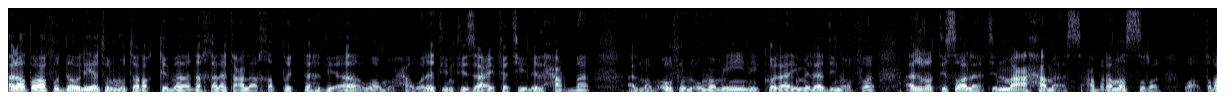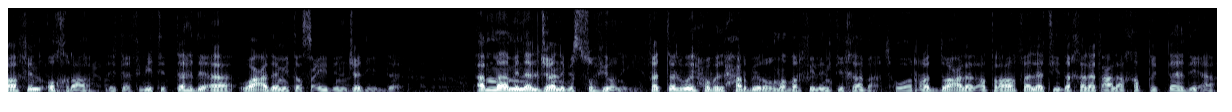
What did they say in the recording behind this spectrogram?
الأطراف الدولية المترقبة دخلت على خط التهدئة ومحاولة انتزاع فتيل الحرب. المبعوث الأممي نيكولاي ميلادينوف أجرى اتصالات مع حماس عبر مصر وأطراف أخرى لتثبيت التهدئة وعدم تصعيد جديد. أما من الجانب الصهيوني فالتلويح بالحرب رغم ظرف الانتخابات هو الرد على الأطراف التي دخلت على خط التهدئة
